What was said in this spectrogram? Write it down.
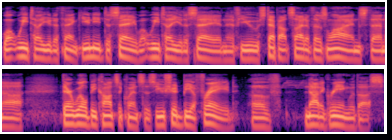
what we tell you to think. You need to say what we tell you to say, and if you step outside of those lines, then uh, there will be consequences. You should be afraid of not agreeing with us.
